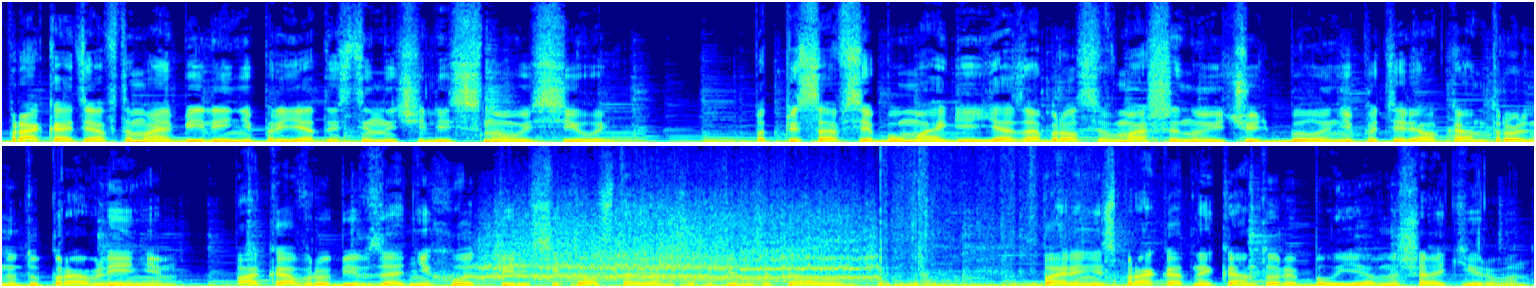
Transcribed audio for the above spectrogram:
В прокате автомобилей неприятности начались с новой силой. Подписав все бумаги, я забрался в машину и чуть было не потерял контроль над управлением, пока, врубив задний ход, пересекал стоянку к бензоколонке. Парень из прокатной конторы был явно шокирован.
